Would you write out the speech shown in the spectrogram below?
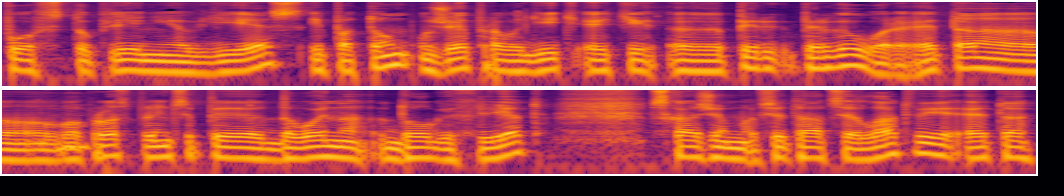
по вступлению в ЕС и потом уже проводить эти переговоры. Это вопрос, в принципе, довольно долгих лет. Скажем, в ситуации Латвии это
